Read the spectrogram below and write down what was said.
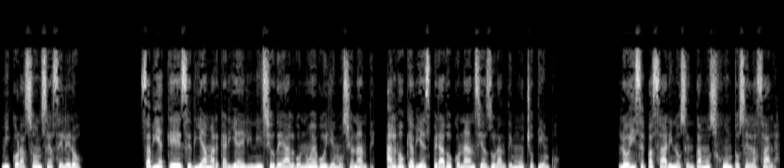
mi corazón se aceleró. Sabía que ese día marcaría el inicio de algo nuevo y emocionante, algo que había esperado con ansias durante mucho tiempo. Lo hice pasar y nos sentamos juntos en la sala.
